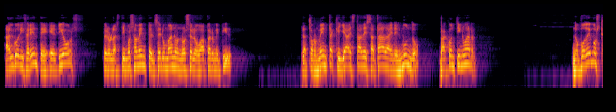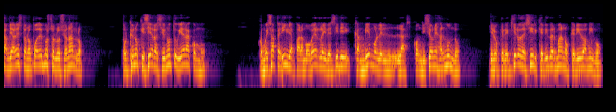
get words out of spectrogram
algo diferente es Dios, pero lastimosamente el ser humano no se lo va a permitir. La tormenta que ya está desatada en el mundo va a continuar. No podemos cambiar esto, no podemos solucionarlo. Porque uno quisiera, si uno tuviera como, como esa perilla para moverla y decir, cambiémosle las condiciones al mundo. Y lo que le quiero decir, querido hermano, querido amigo,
